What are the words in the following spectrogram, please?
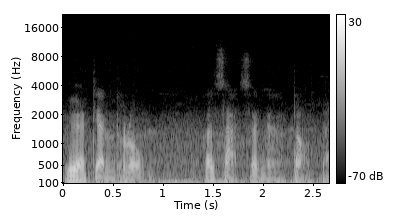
เพื่อจันรงพระศาสนาต่อไป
